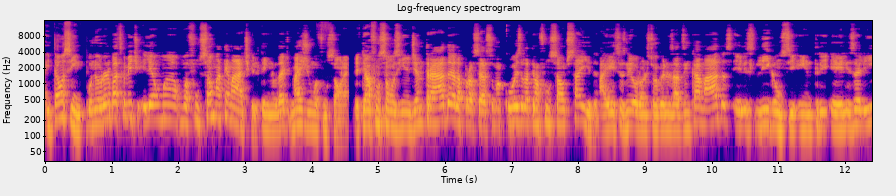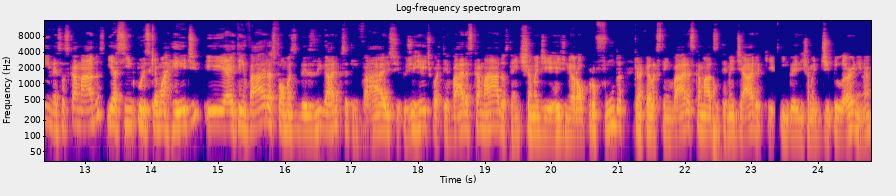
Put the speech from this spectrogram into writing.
Então, assim, o neurônio, basicamente, ele é uma, uma função matemática. Ele tem, na verdade, mais de uma função, né? Ele tem uma funçãozinha de entrada, ela processa uma coisa, ela tem uma função de saída. Aí, esses neurônios são organizados em camadas, eles ligam-se entre eles ali, nessas camadas, e assim, por isso que é uma rede, e aí tem várias formas deles ligarem, porque você tem vários tipos de rede, ter várias camadas, que a gente chama de rede neural profunda, que é aquelas que tem várias camadas intermediárias, que em inglês a gente chama de deep learning, né?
